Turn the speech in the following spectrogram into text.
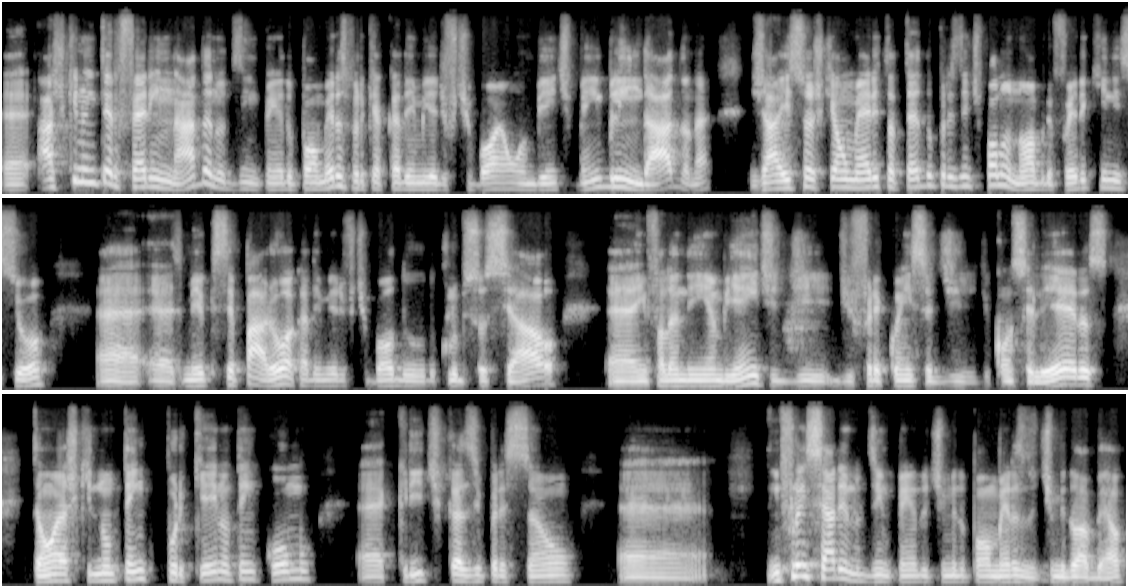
É, acho que não interfere em nada no desempenho do Palmeiras, porque a academia de futebol é um ambiente bem blindado, né? Já isso acho que é um mérito até do presidente Paulo Nobre, foi ele que iniciou, é, é meio que separou a academia de futebol do, do clube social, é, em falando em ambiente de, de frequência de, de, conselheiros. Então, acho que não tem porquê, não tem como é, críticas e pressão é, influenciarem no desempenho do time do Palmeiras, do time do Abel.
